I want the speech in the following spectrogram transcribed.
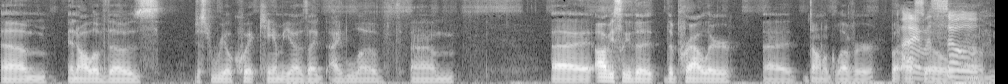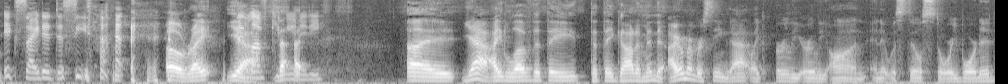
um and all of those just real quick cameos. I i loved um uh obviously the the prowler uh donald glover but I was so um, excited to see that. oh right yeah I love That- community. uh yeah i love that they that they got him in there i remember seeing that like early early on and it was still storyboarded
